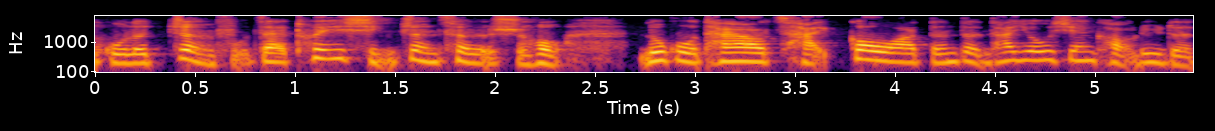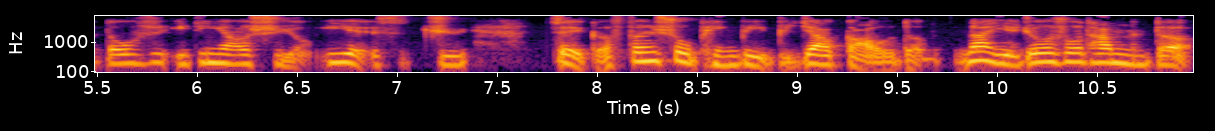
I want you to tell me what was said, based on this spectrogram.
国的政府在推行政策的时候，如果他要采购啊等等，他优先考虑的都是一定要是有 ESG 这个分数评比比较高的，那也就是说他们的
